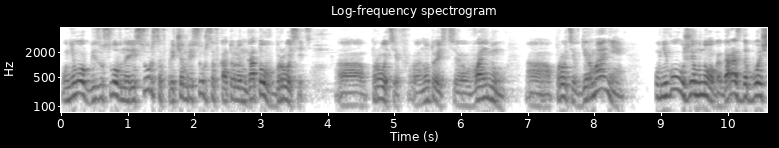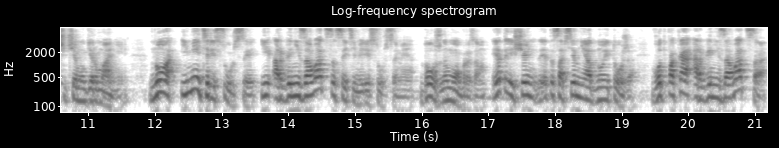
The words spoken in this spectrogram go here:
у него, безусловно, ресурсов, причем ресурсов, которые он готов бросить против, ну то есть в войну против Германии, у него уже много, гораздо больше, чем у Германии. Но иметь ресурсы и организоваться с этими ресурсами должным образом, это еще это совсем не одно и то же. Вот пока организоваться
